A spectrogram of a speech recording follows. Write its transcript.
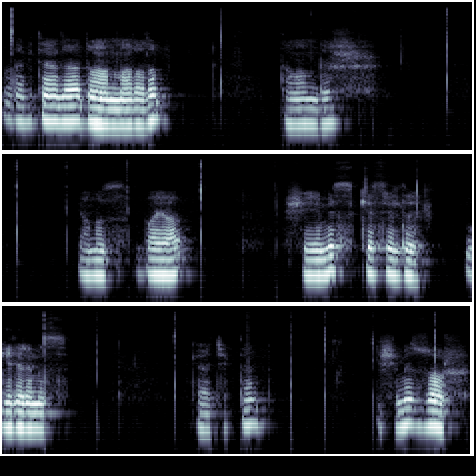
Burada bir tane daha donanma alalım. Tamamdır. Yalnız baya şeyimiz kesildi. Gelirimiz. Gerçekten işimiz zor.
